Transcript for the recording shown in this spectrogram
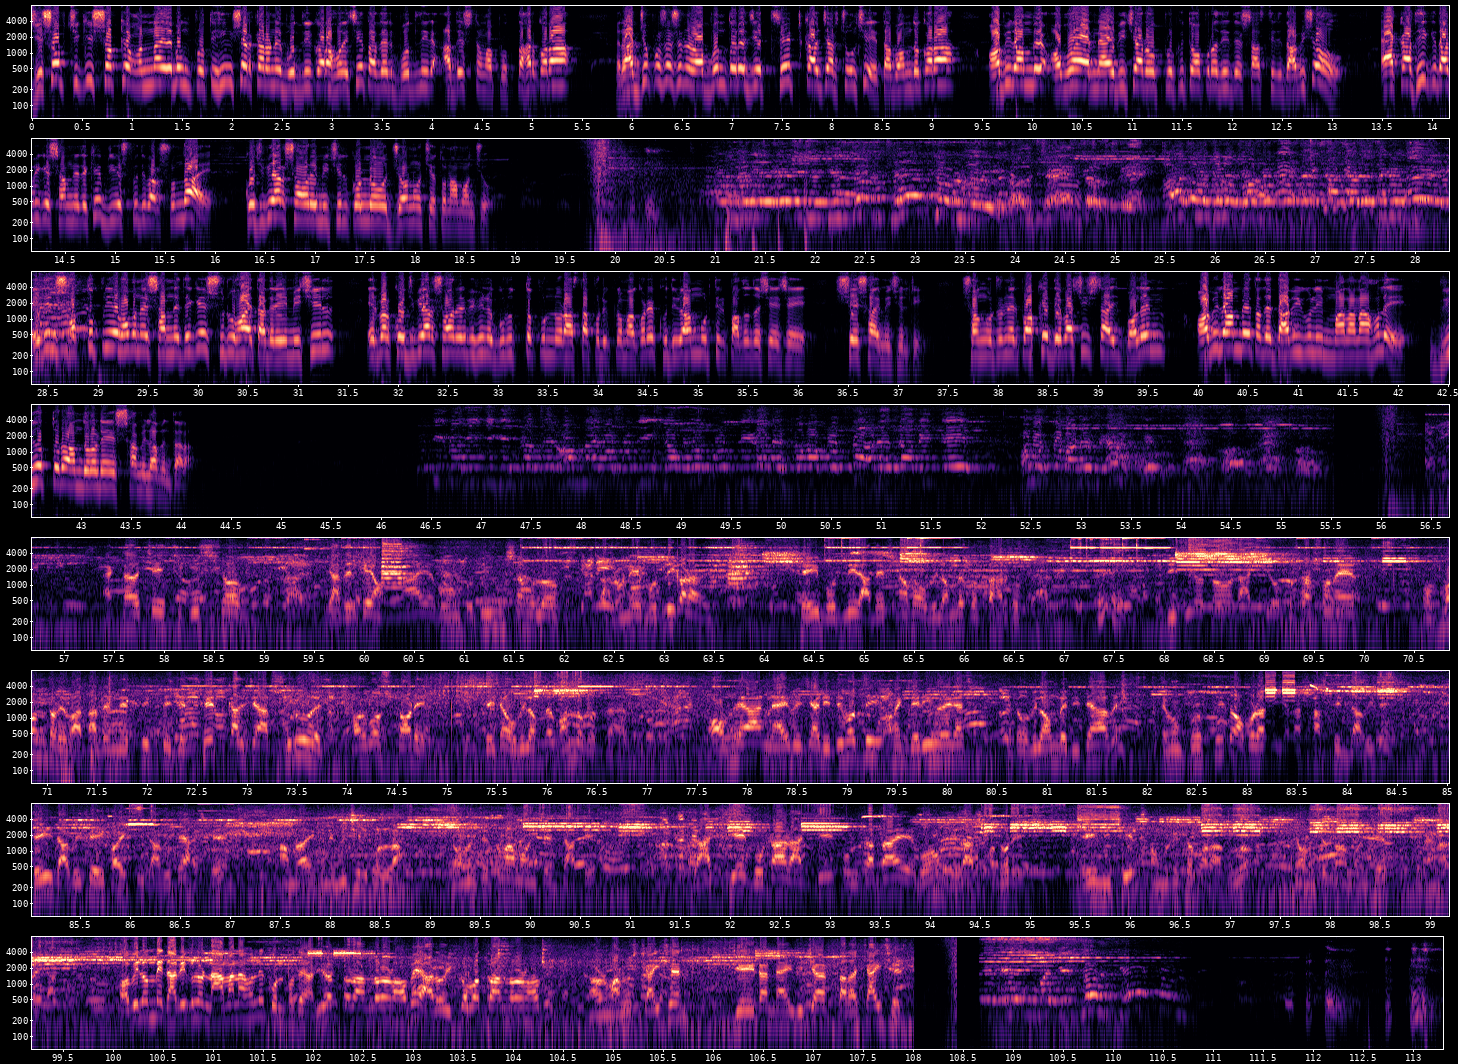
যেসব চিকিৎসককে অন্যায় এবং প্রতিহিংসার কারণে বদলি করা হয়েছে তাদের বদলির আদেশনামা প্রত্যাহার করা রাজ্য প্রশাসনের অভ্যন্তরে যে থ্রেট কালচার চলছে তা বন্ধ করা অবিলম্বে অভয়ার ন্যায় বিচার ও প্রকৃত অপরাধীদের শাস্তির দাবি সহ একাধিক দাবিকে সামনে রেখে বৃহস্পতিবার সন্ধ্যায় কোচবিহার শহরে মিছিল করল জনচেতনা মঞ্চ। চলছে চলবে। এদিন সত্যপ্রিয় ভবনের সামনে থেকে শুরু হয় তাদের এই মিছিল। এরপর কোচবিহার শহরের বিভিন্ন গুরুত্বপূর্ণ রাস্তা পরিক্রমা করে ক্ষুদিরাম মূর্তির পাদদেশে এসে শেষ হয় মিছিলটি। সংগঠনের পক্ষে দেবাশিস রায় বলেন, অবিলম্বে তাদের দাবিগুলি মানা না হলে বৃহত্তর আন্দোলনে সামিল হবেন তারা। প্রতিবাদী চিকিৎসকদের একটা হচ্ছে চিকিৎসক যাদেরকে অন্যায় এবং প্রতিহিংসামূলক কারণে বদলি করা হয়েছে। সেই বদলির আদেশনামা অবিলম্বে প্রত্যাহার করতে হবে। দ্বিতীয়ত, রাজ্য প্রশাসনের অভ্যন্তরে বা তাদের নেতৃত্বে যে থ্রেড কালচার শুরু হয়েছে সর্বস্তরে, সেটা অবিলম্বে বন্ধ করতে হবে। অভয়ার ন্যায় বিচার ইতিমধ্যেই অনেক দেরি হয়ে গেছে, সেটা অবিলম্বে দিতে হবে এবং প্রকৃত অপরাধী শাস্তির দাবিতে সেই দাবিতে এই কয়েকটি দাবিতে আজকে আমরা এখানে মিছিল করলাম জনচেতনা মঞ্চের ডাকে। রাজ্যে গোটা রাজ্যে কলকাতায় এবং জেলা সদরে এই মিছিল সংগঠিত করা হলো জনচেতনা মঞ্চের ব্যানারে ডাকে। অবিলম্বে দাবিগুলো না মানা হলে কোন পথে বৃহত্তর আন্দোলন হবে আরও ঐক্যবদ্ধ আন্দোলন হবে কারণ মানুষ চাইছেন যে এটা ন্যায় বিচার তারা চাইছেন।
